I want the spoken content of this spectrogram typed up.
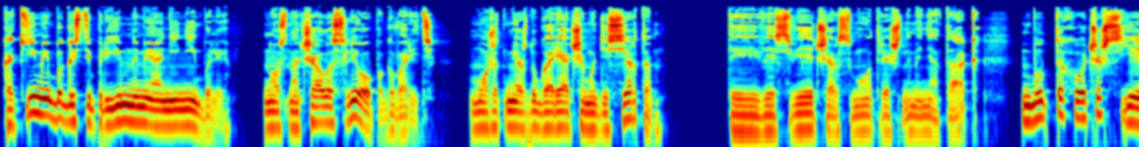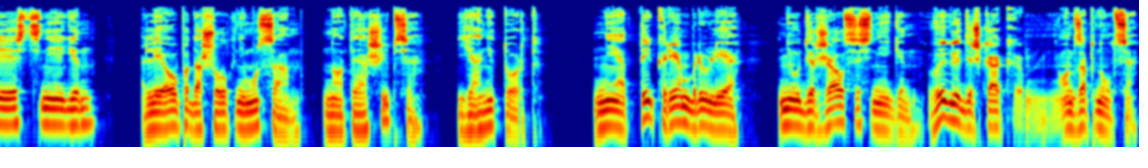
какими бы гостеприимными они ни были. Но сначала с Лео поговорить. Может, между горячим и десертом? Ты весь вечер смотришь на меня так, будто хочешь съесть, Снегин. Лео подошел к нему сам. Но ты ошибся. Я не торт. Нет, ты крем-брюле. Не удержался Снегин. Выглядишь как... Он запнулся.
